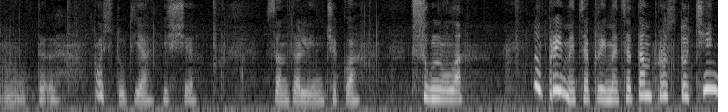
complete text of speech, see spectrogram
От, е, ось тут я іще санталінчика всунула. Ну, прийметься, прийметься. Там просто тінь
